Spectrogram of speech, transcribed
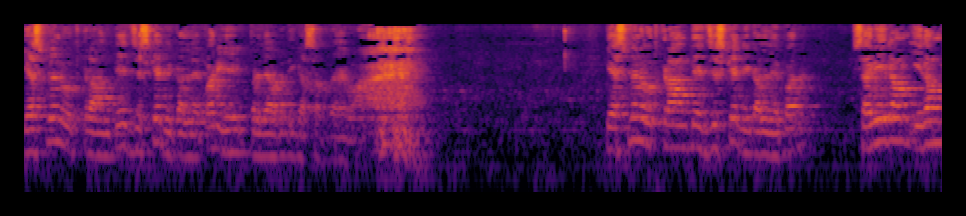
यशमिन उत्क्रांति, जिसके निकलने पर यही प्रजापति का शब्द है वहाँ। यशमिन उत्क्रांति, जिसके निकलने पर शरीरम इदम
